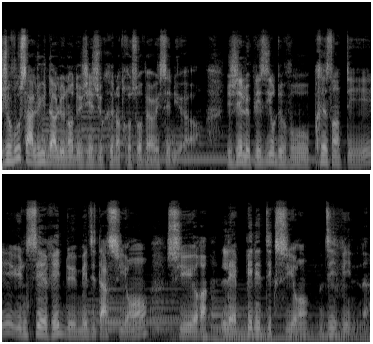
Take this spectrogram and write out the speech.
Je vous salue dans le nom de Jésus-Christ, notre Sauveur et Seigneur. J'ai le plaisir de vous présenter une série de méditations sur les bénédictions divines.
